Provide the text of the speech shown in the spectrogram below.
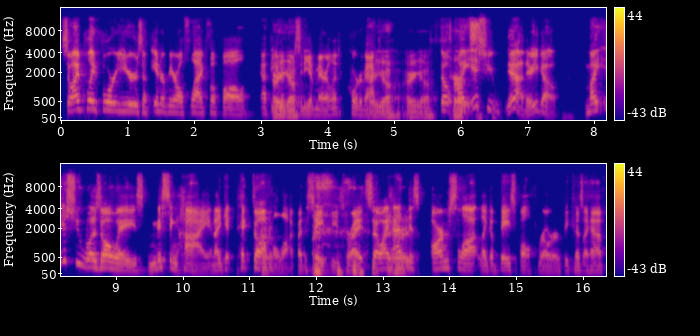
so I played four years of intramural flag football at the There. University of Maryland, quarterback. There you go. There you go. So my issue, yeah, there you go. My issue was always missing high, and I get picked off Yeah. a lot by the safeties, right? So I had Right. this arm slot like a baseball thrower because I have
